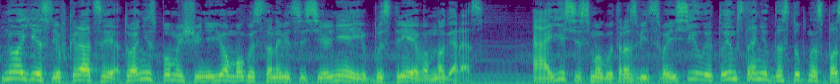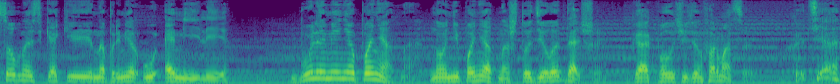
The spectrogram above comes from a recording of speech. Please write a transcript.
Ну а если вкратце, то они с помощью нее могут становиться сильнее и быстрее во много раз. А если смогут развить свои силы, то им станет доступна способность, как и, например, у Эмилии. Более-менее понятно, но непонятно, что делать дальше. Как получить информацию. Хотя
